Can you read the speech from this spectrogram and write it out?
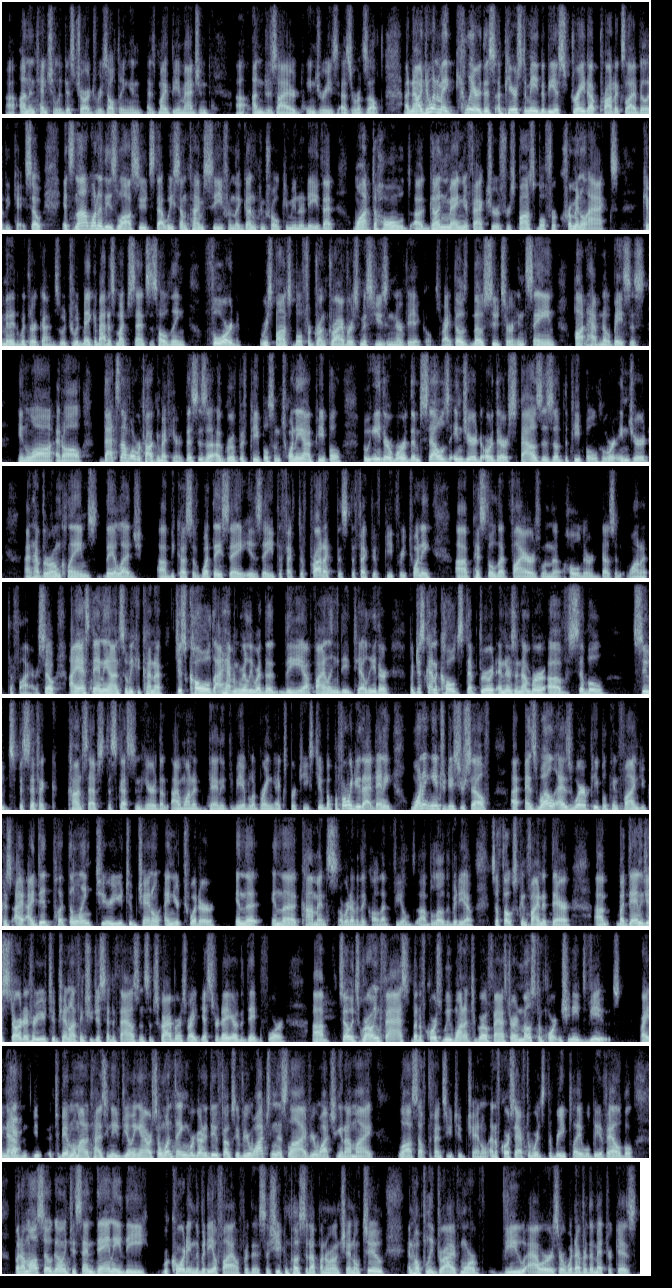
Uh, unintentionally discharged, resulting in, as might be imagined, uh, undesired injuries as a result. Uh, now, I do want to make clear this appears to me to be a straight up products liability case. So it's not one of these lawsuits that we sometimes see from the gun control community that want to hold uh, gun manufacturers responsible for criminal acts committed with their guns, which would make about as much sense as holding Ford responsible for drunk drivers misusing their vehicles, right? Those those suits are insane, ought to have no basis in law at all. That's not what we're talking about here. This is a, a group of people, some 20 odd people, who either were themselves injured or they're spouses of the people who were injured and have their own claims, they allege, uh, because of what they say is a defective product, this defective P320 uh, pistol that fires when the holder doesn't want it to fire. So I asked Danny on so we could kind of just cold. I haven't really read the the uh, filing detail either, but just kind of cold step through it. And there's a number of civil suit specific concepts discussed in here that I wanted Danny to be able to bring expertise to. But before we do that, Danny, why don't you introduce yourself? Uh, as well as where people can find you. Because I, I did put the link to your YouTube channel and your Twitter in the in the comments or whatever they call that field uh, below the video, so folks can find it there. Um, but Danny just started her YouTube channel. I think she just had a thousand subscribers, right, yesterday or the day before. Um, so it's growing fast, but of course we want it to grow faster, and most important, she needs views. Right now, yeah. you, to be able to monetize, you need viewing hours. So one thing we're going to do, folks, if you're watching this live, you're watching it on my Law Self Defense YouTube channel. And of course, afterwards, the replay will be available. But I'm also going to send Danny the recording, the video file for this, so she can post it up on her own channel too, and hopefully drive more view hours or whatever the metric is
